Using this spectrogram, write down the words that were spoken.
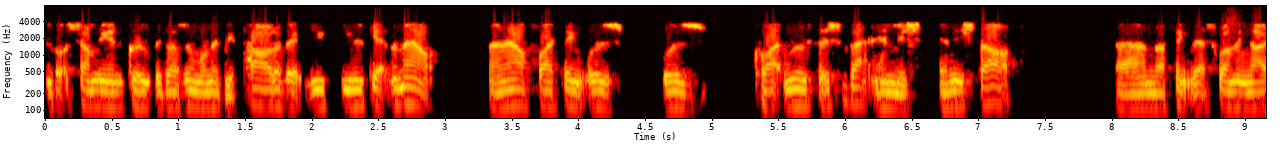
you've got somebody in the group who doesn't want to be part of it, you, you get them out. And Alf, I think, was was quite ruthless with that in his, staff. And I think that's one thing, I,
